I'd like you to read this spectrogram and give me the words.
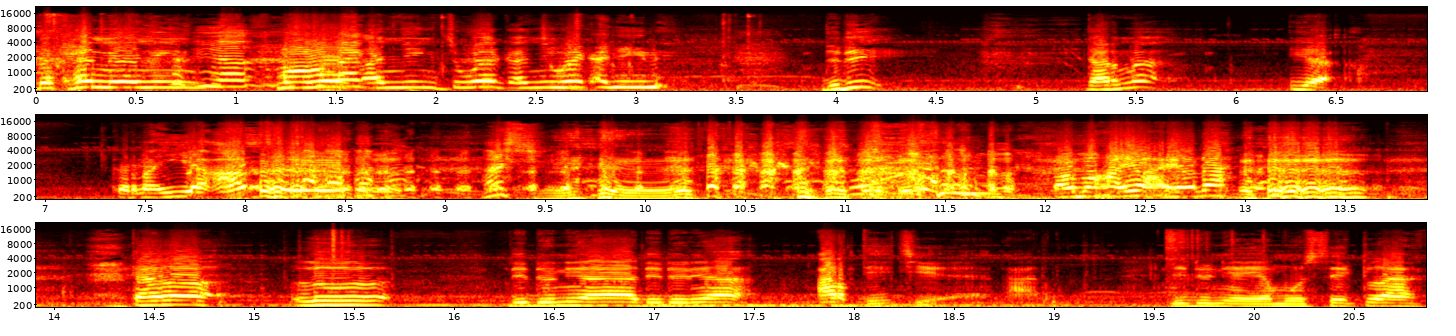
backhand nih anjing. Iya, nolok anjing cuek anjing. Cuek anjing ini. Jadi karena iya Karena iya apa? Mas, Ngomong ayo, ayo dah. Kalau lu di dunia di dunia art ya Cie, art. Di dunia ya musik lah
